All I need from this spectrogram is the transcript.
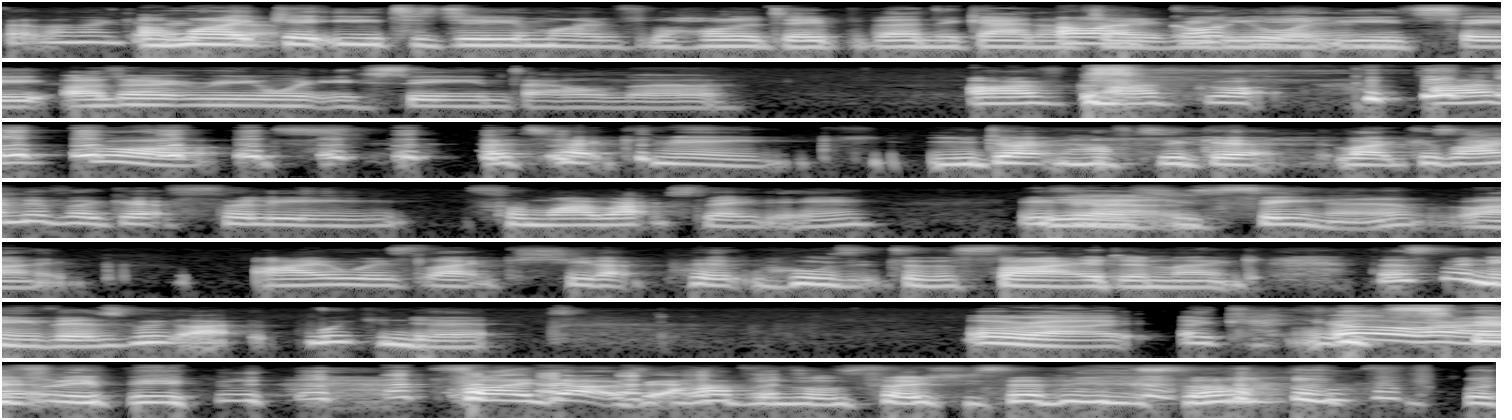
but then i get I might it. get you to do mine for the holiday, but then again, I Oh, don't really want you. you to see. I don't really want you seeing down there. I've I've got I've got a technique. You don't have to get like because I never get fully from my wax lady, even Yeah. though she's seen it. Like I always like she like pulls it to the side and like there's maneuvers. We like, we can do it. All right, okay. All right. Find out if it happens on so she said Insta. oh my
